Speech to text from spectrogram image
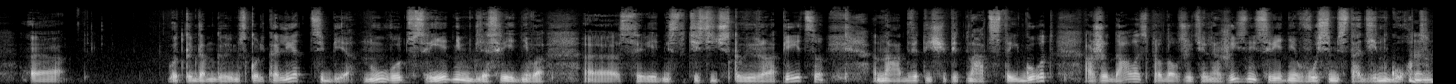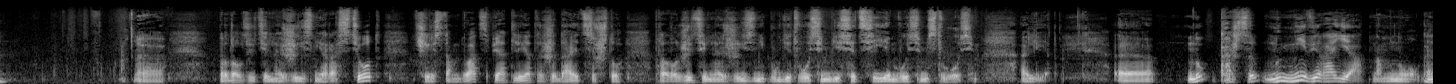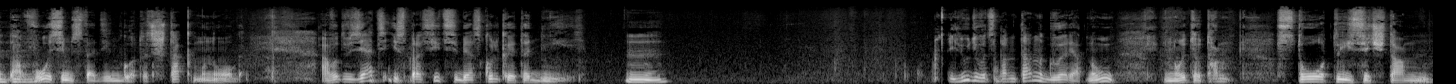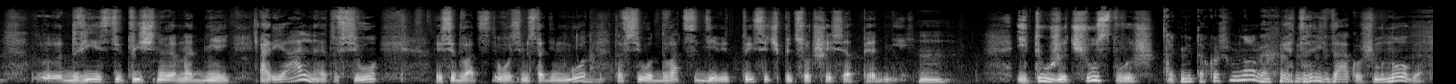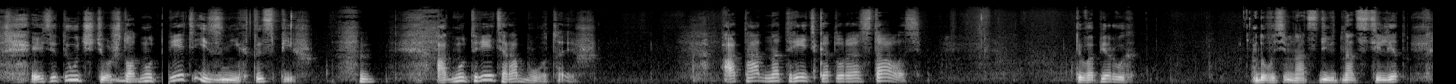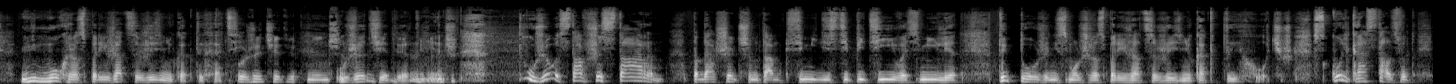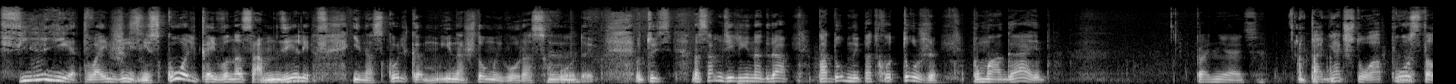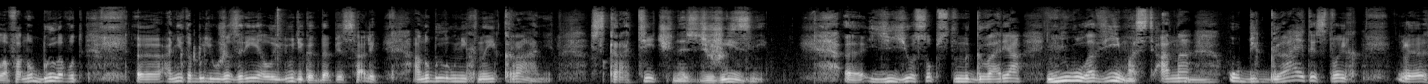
вот когда мы говорим, сколько лет тебе, ну вот в среднем для среднего э, среднестатистического европейца на 2015 год ожидалась продолжительность жизни средняя 81 год. Mm-hmm. Продолжительность жизни растет, через там, 25 лет ожидается, что продолжительность жизни будет 87-88 лет. Э, ну, кажется, ну, невероятно много, mm-hmm. да, 81 год, это ж так много. А вот взять и спросить себя, сколько это дней. Mm. И люди вот спонтанно говорят, ну, ну это там 100 тысяч, там 200 тысяч, наверное, дней. А реально это всего, если 20, 81 год, это всего 29 тысяч 565 дней. Mm. И ты уже чувствуешь... Это не так уж много. Это не так уж много. Если ты учтешь, что одну треть из них ты спишь. Одну треть работаешь. А та одна треть, которая осталась, ты, во-первых, до 18-19 лет не мог распоряжаться жизнью, как ты хотел. Уже четверть меньше. Уже четверть меньше уже ставший старым, подошедшим там к 75-8 лет, ты тоже не сможешь распоряжаться жизнью, как ты хочешь. Сколько осталось вот филе твоей жизни, сколько его на самом деле, и насколько и на что мы его расходуем. Вот, то есть, на самом деле, иногда подобный подход тоже помогает понять понять, что у апостолов оно было вот, э, они-то были уже зрелые люди, когда писали, оно было у них на экране, скоротечность жизни – ее, собственно говоря, неуловимость. Она mm. убегает из твоих э,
